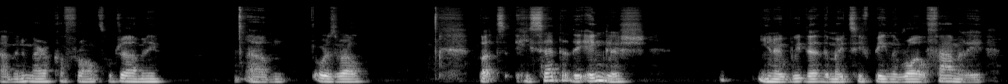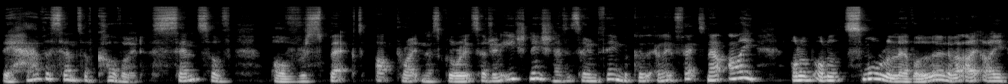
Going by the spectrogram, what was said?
um, in America, France, or Germany, um, or Israel. But he said that the English you know, we, the, the motif being the royal family, they have a sense of kavod, a sense of of respect, uprightness, glory, etc. And each nation has its own thing because and it affects. Now, I on a, on a smaller level, I, I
